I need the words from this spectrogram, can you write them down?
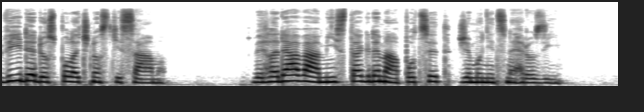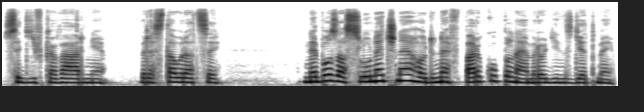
Vyjde do společnosti sám. Vyhledává místa, kde má pocit, že mu nic nehrozí. Sedí v kavárně, v restauraci, nebo za slunečného dne v parku plném rodin s dětmi.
